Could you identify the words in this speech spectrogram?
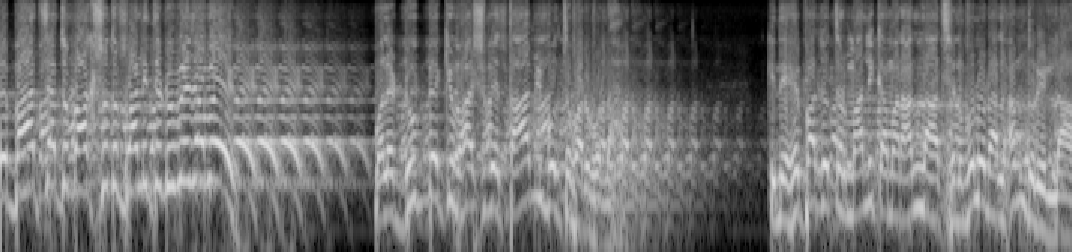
এ বাচ্চা তো বাক্স তো পানিতে ডুবে যাবে। বলে, ডুববে কি ভাসবে তা আমি বলতে পারব না। কিন্তু হেফাজতের মালিক আমার আল্লাহ আছেন বলুন, আলহামদুলিল্লাহ।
